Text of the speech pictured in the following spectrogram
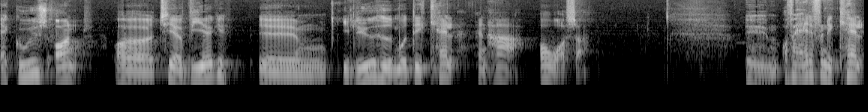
af Guds ånd og til at virke øh, i lydighed mod det kald, han har over sig. Og hvad er det for et kald?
